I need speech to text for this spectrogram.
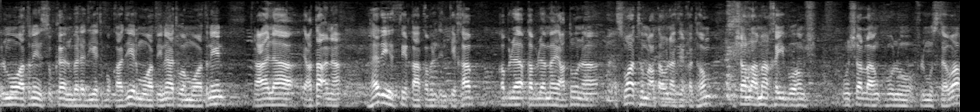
المواطنين سكان بلدية بوقادير مواطنات ومواطنين على إعطائنا هذه الثقة قبل الانتخاب قبل قبل ما يعطونا أصواتهم أعطونا ثقتهم. إن شاء الله ما نخيبوهمش وإن شاء الله نكونوا في المستوى.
